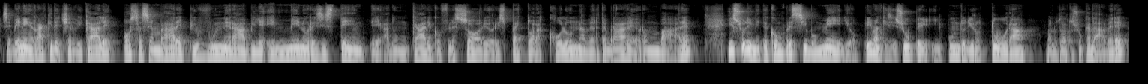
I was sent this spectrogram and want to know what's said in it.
sebbene il rachide cervicale possa sembrare più vulnerabile e meno resistente ad un carico flessorio rispetto alla colonna vertebrale rombare, il suo limite compressivo medio, prima che si superi il punto di rottura, valutato su cadavere,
